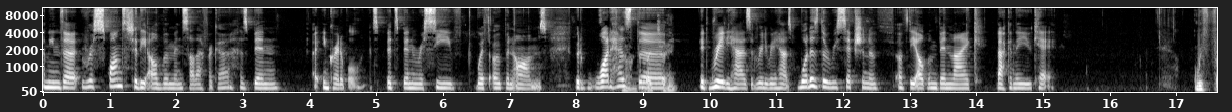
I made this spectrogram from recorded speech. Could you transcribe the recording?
I mean, the response to the album in South Africa has been uh, incredible. It's it's been received with open arms. But what has Oh, the it really has, it really, really has. What has the reception of, of the album been like back in the UK? we've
